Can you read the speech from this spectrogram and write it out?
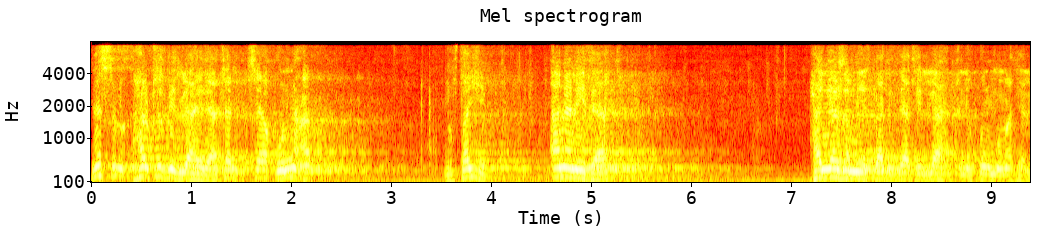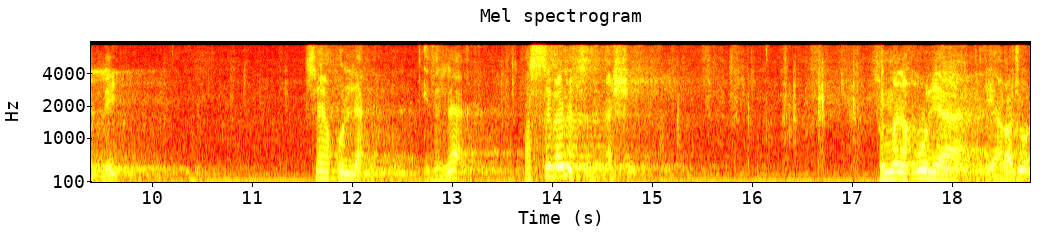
نسأل هل تثبت الله ذاتا؟ سيقول نعم. طيب أنا لي ذات. هل يلزم من إثبات ذات الله أن يكون مماثلا لي؟ سيقول لا. إذا لا الصفة نفس الشيء. ثم نقول يا يا رجل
